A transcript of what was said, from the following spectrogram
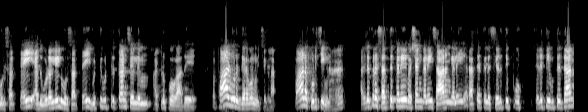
ஒரு சத்தை அது உடலில் ஒரு சத்தை விட்டு விட்டுத்தான் செல்லும் அற்று போகாது. இப்போ பால் ஒரு திரவம்னு வச்சுக்கலாம். பாலை குடிச்சீங்கன்னா அதில் இருக்கிற சத்துக்களை விஷங்களை சாரங்களை ரத்தத்தில் செலுத்தி போ செலுத்தி விட்டுத்தான்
